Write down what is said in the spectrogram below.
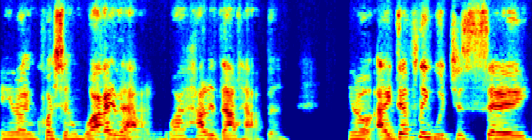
you know, and question why that? Why how did that happen? You know, I definitely would just say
